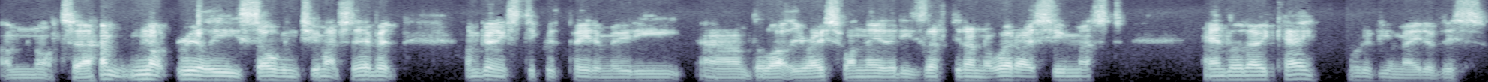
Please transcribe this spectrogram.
I'm not, uh, I'm not really solving too much there, but I'm going to stick with Peter Moody, um, the lightly race one there that he's left in under wet. I assume must handle it okay. What have you made of this?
